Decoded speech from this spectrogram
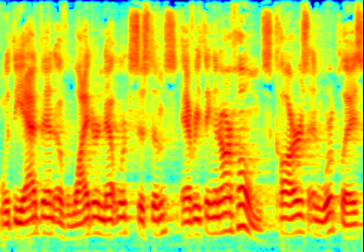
With the advent of wider network systems, everything in our homes, cars, and workplace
